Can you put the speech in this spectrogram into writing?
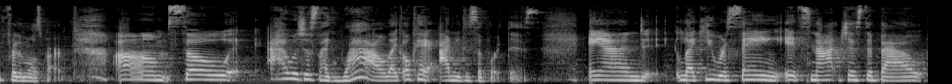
for the most part. Um, so I was just like, wow, like, okay, I need to support this. And like you were saying, it's not just about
